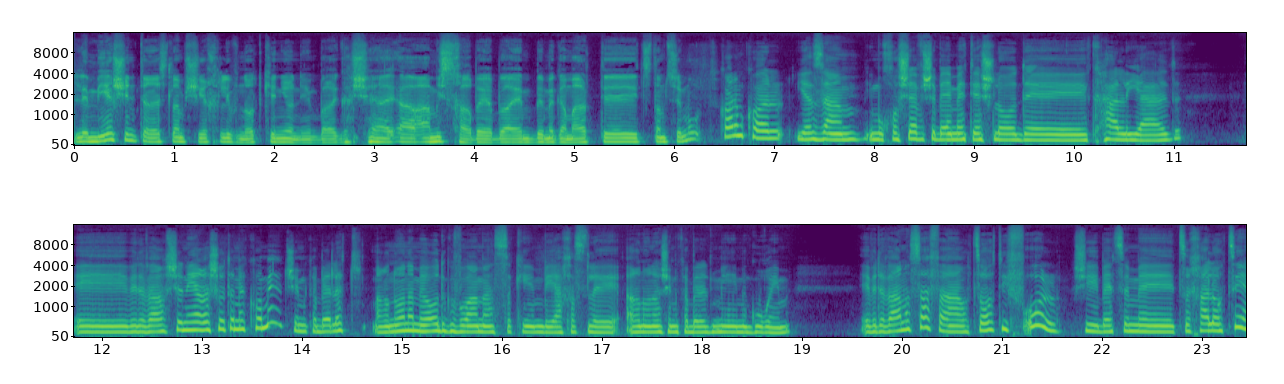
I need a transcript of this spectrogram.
למי יש אינטרס להמשיך לבנות קניונים ברגע שהמסחר בהם במגמת אה, הצטמצמות? קודם כל יזם, אם הוא חושב שבאמת יש לו עוד אה, קהל יעד. ודבר שני הרשות המקומית שמקבלת ארנונה מאוד גבוהה מעסקים ביחס לארנונה שמקבלת ממגורים. ודבר נוסף, ההוצאות תפעול שהיא בעצם אה, צריכה להוציא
